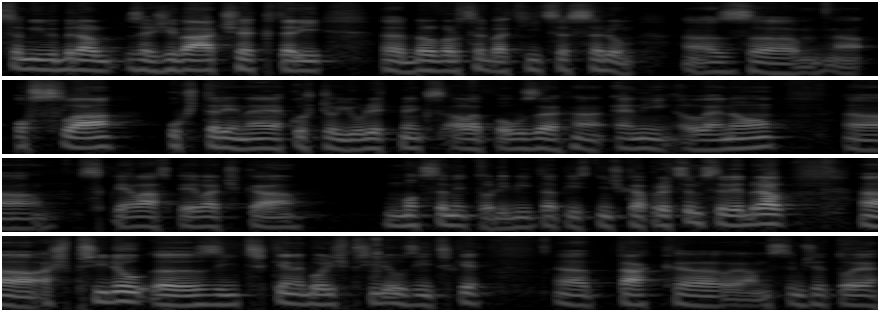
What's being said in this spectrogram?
jsem ji vybral ze živáče, který eh, byl v roce 2007 z Osla, už tedy ne jakožto Eurythmics, ale pouze Annie Leno, skvělá zpěvačka, moc se mi to líbí, ta písnička. Proč jsem si vybral, až přijdou zítřky, nebo když přijdou zítřky, tak já myslím, že to je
